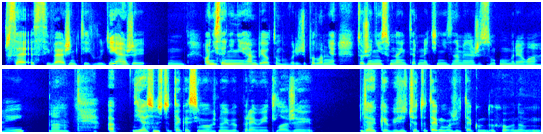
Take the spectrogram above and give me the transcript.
sa, si vážim tých ľudí a že mm, oni sa ani nehambia o tom hovoriť, že podľa mňa to, že nie som na internete, neznamená, že som umrela, hej? Áno. A ja som si to tak asi možno iba premietla, že že keby, že čo to tak môže v takom duchovnom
